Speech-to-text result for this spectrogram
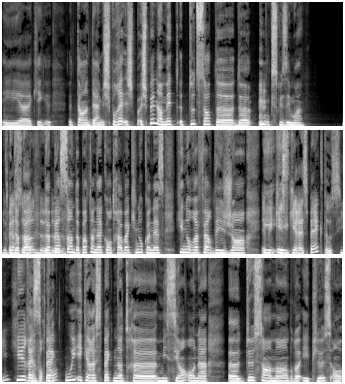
et qui tandem. Je pourrais, je, je peux nommer toutes sortes de, de- excusez-moi, de de, par- personnes. de personnes, de partenaires qu'on travaille, qui nous connaissent, qui nous réfèrent des gens Et, puis et- qui, et- qui respectent aussi. qui respectent, oui, et qui respectent notre euh, mission. On a euh, 200 membres et plus. On-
